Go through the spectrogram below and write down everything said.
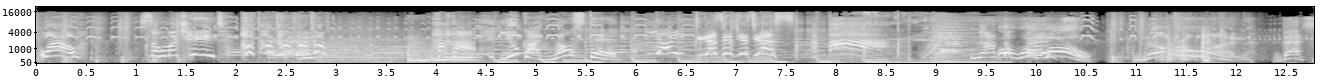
wow! So much heat! Hot, hot, hot, hot, hot! Haha! you got roasted! Yikes! Yes, yes, yes, yes! Not Whoa, the whoa, face! whoa! Number one! That's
